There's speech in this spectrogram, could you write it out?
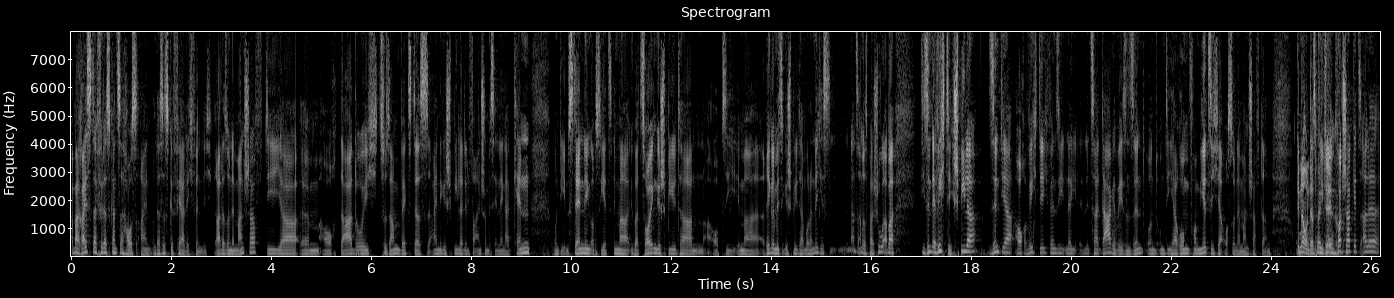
aber reißt dafür das ganze Haus ein. Und das ist gefährlich, finde ich. Gerade so eine Mannschaft, die ja ähm, auch dadurch zusammenwächst, dass einige Spieler den Verein schon ein bisschen länger kennen und die im Standing, ob sie jetzt immer überzeugend gespielt haben, ob sie immer regelmäßig gespielt haben oder nicht, ist ein ganz anderes Paar Schuhe. Aber die sind ja wichtig. Spieler sind ja auch wichtig, wenn sie eine, eine Zeit da gewesen sind und um die herum formiert sich ja auch so eine Mannschaft dann. Genau, und das die möchte- will Kotschak jetzt alle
